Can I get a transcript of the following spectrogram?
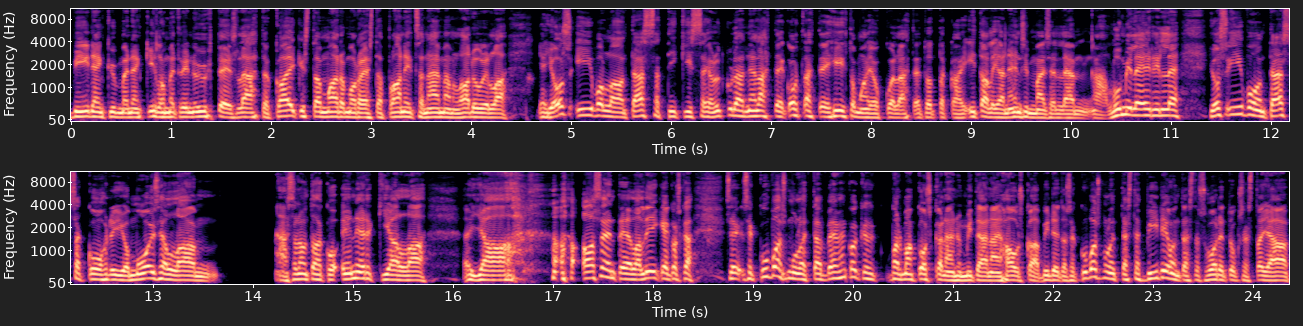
50 kilometrin yhteislähtö kaikista marmoreista Planitsa MM laduilla. Ja jos Iivolla on tässä tikissä, ja nyt kyllä ne lähtee, kohta lähtee hiihtomaan joukkue lähtee totta kai Italian ensimmäiselle äh, lumileirille. Jos Iivo on tässä kohdin jo moisella äh, sanotaanko energialla ja asenteella liikkeen, koska se, se kuvasi mulle, että en varmaan koskaan nähnyt mitään näin hauskaa videota, se kuvasi mulle tästä videon tästä suorituksesta ja äh,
